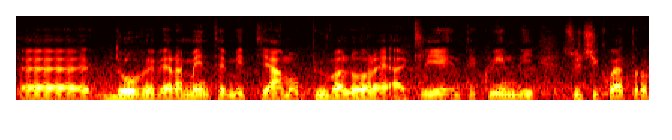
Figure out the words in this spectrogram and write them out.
eh, dove veramente mettiamo più valore al cliente. Quindi su C4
